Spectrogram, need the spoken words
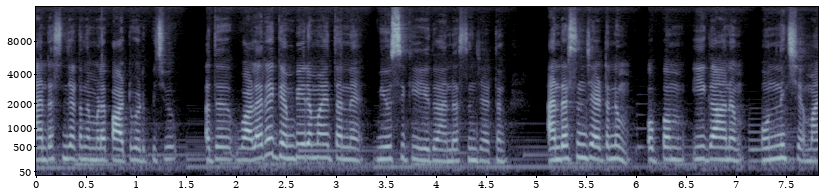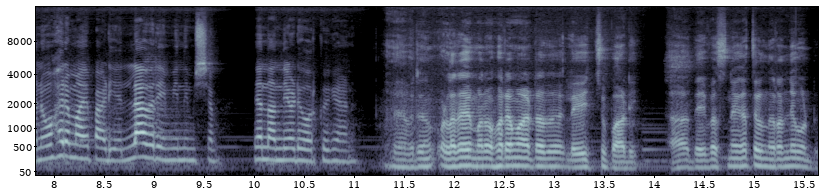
ആൻഡർസൺ ചേട്ടൻ നമ്മളെ പാട്ട് പഠിപ്പിച്ചു. അത് വളരെ ഗംഭീരമായി തന്നെ മ്യൂസിക് ചെയ്തു ആൻഡർസൺ ചേട്ടൻ. ആൻഡർസൺ ചേട്ടനും ഒപ്പം ഈ ഗാനം ഒന്നിച്ച് മനോഹരമായി പാടി എല്ലാവരെയും ഈ നിമിഷം ഞാൻ നന്ദിയോടെ ഓർക്കുകയാണ്. വളരെ മനോഹരമായിട്ടത് ലയിച്ചു പാടി. ആ ദൈവസ്നേഹത്തിൽ നിറഞ്ഞുകൊണ്ട്.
